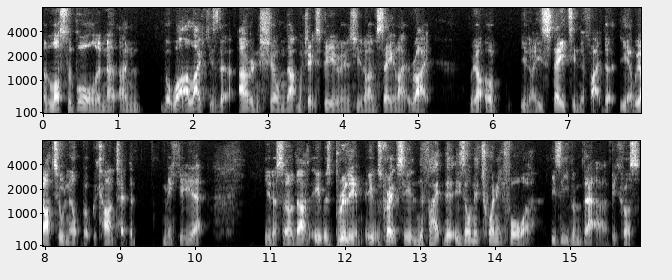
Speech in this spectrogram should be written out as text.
and lost the ball, and and but what I like is that Aaron's shown that much experience. You know, I'm saying like, right, we are, you know, he's stating the fact that yeah, we are two up, but we can't take the Mickey yet. You know, so that it was brilliant. It was great to see, and the fact that he's only 24 is even better because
